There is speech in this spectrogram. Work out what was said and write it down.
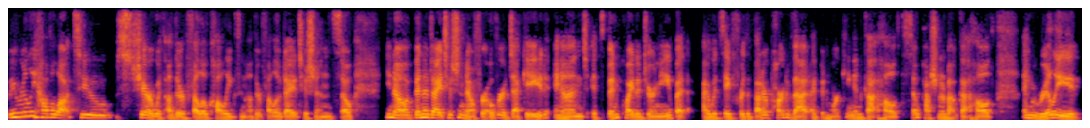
we really have a lot to share with other fellow colleagues and other fellow dietitians. So you know, I've been a dietitian now for over a decade and it's been quite a journey, but I would say for the better part of that, I've been working in gut health, so passionate about gut health, and really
